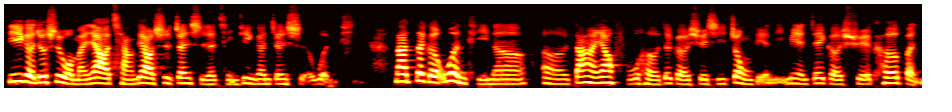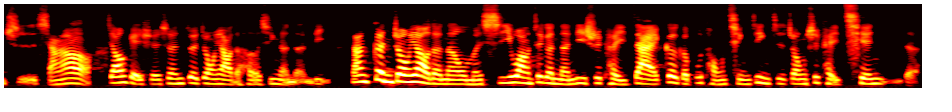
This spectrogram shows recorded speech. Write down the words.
第一个就是我们要强调是真实的情境跟真实的问题。那这个问题呢，呃，当然要符合这个学习重点里面这个学科本质，想要教给学生最重要的核心的能力。但更重要的呢，我们希望这个能力是可以在各个不同情境之中是可以迁移的。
